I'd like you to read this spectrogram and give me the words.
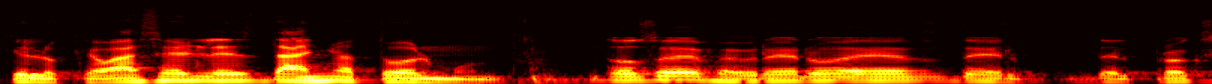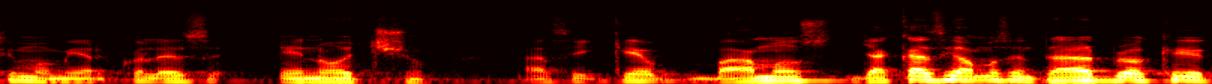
que lo que va a hacerles daño a todo el mundo. 12 de febrero es del, próximo miércoles en 8. Así que vamos, ya casi vamos a entrar al bloque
